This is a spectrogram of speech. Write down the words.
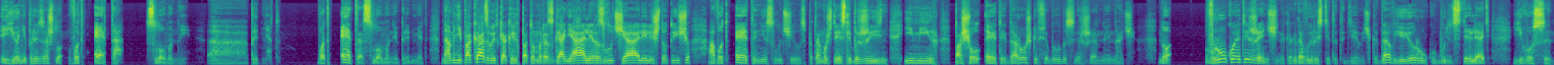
ее не произошло. Вот это сломанный предмет. Вот это сломанный предмет. Нам не показывают, как их потом разгоняли, разлучали или что-то еще. А вот это не случилось. Потому что если бы жизнь и мир пошел этой дорожкой, все было бы совершенно иначе. Но в руку этой женщины, когда вырастет эта девочка, да, в ее руку будет стрелять его сын.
